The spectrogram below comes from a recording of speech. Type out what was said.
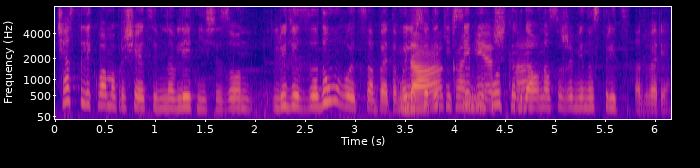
часто ли к вам обращаются именно в летний сезон? Люди задумываются об этом? Или Да, все-таки все бегут, когда у нас уже минус 30 на дворе?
